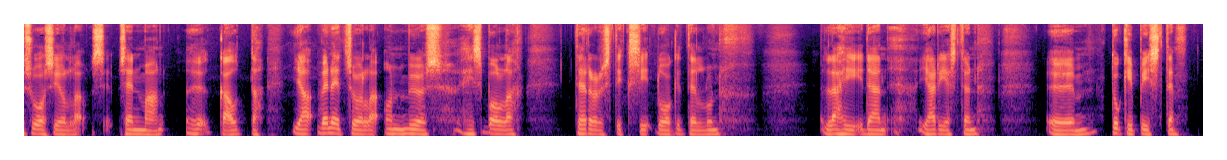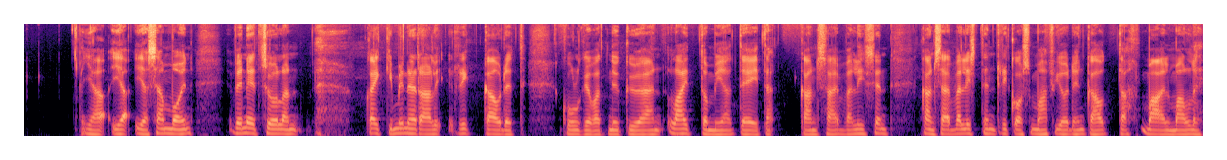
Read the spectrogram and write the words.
suosiolla sen maan kautta. Ja Venezuela on myös Hezbollah terroristiksi luokitellun Lähi-idän järjestön ö, tukipiste. Ja, ja, ja samoin Venezuelan kaikki mineraalirikkaudet kulkevat nykyään laittomia teitä kansainvälisen, kansainvälisten rikosmafioiden kautta maailmalle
